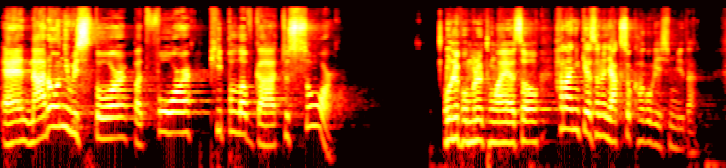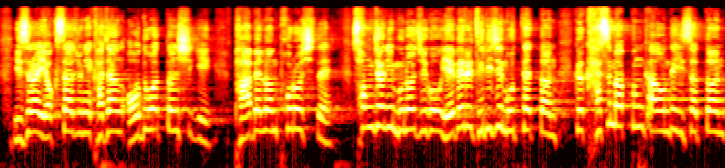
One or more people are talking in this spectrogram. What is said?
and not only restore, but for people of God to soar. 오늘 본문을 통하여서 하나님께서는 약속하고 계십니다. 이스라엘 역사 중에 가장 어두웠던 시기, 바벨론 포로 시대, 성전이 무너지고 예배를 드리지 못했던 그 가슴 아픈 가운데 있었던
